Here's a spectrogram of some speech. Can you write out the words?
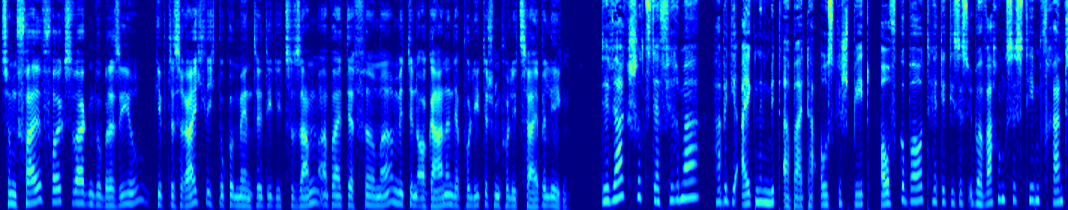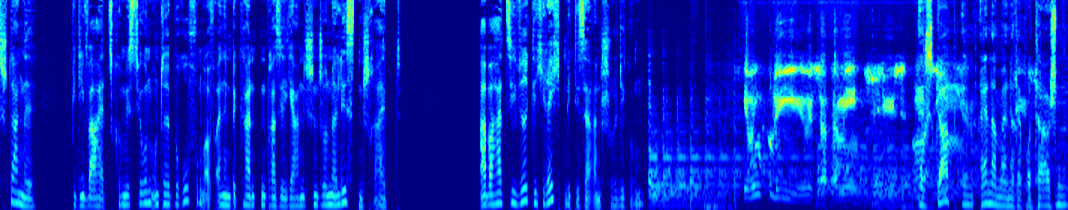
Zum Fall Volkswagen do Brasil gibt es reichlich Dokumente, die die Zusammenarbeit der Firma mit den Organen der politischen Polizei belegen. Der Werkschutz der Firma habe die eigenen Mitarbeiter ausgespäht. Aufgebaut hätte dieses Überwachungssystem Franz Stangl, wie die Wahrheitskommission unter Berufung auf einen bekannten brasilianischen Journalisten schreibt. Aber hat sie wirklich recht mit dieser Anschuldigung? Es gab in einer meiner Reportagen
